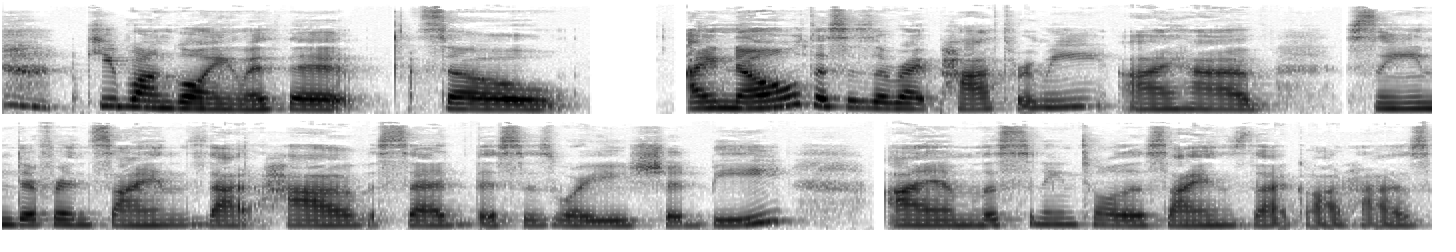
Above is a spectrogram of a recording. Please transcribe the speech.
keep on going with it. So I know this is the right path for me. I have seen different signs that have said this is where you should be. I am listening to all the signs that God has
